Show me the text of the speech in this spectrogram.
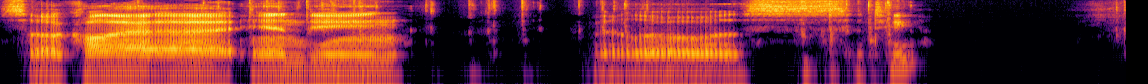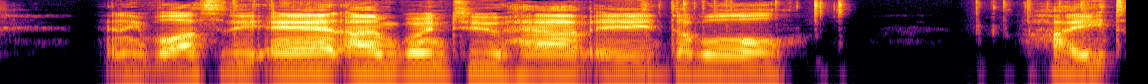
So I'll call that uh, ending velocity. Ending velocity. And I'm going to have a double height,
